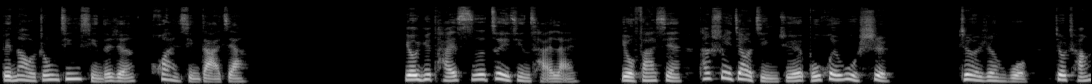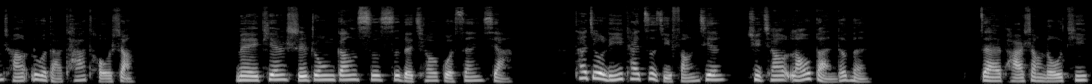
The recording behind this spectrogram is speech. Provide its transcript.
被闹钟惊醒的人唤醒大家。由于苔丝最近才来，又发现他睡觉警觉，不会误事，这任务就常常落到他头上。每天时钟刚嘶嘶地敲过三下，他就离开自己房间去敲老板的门，再爬上楼梯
